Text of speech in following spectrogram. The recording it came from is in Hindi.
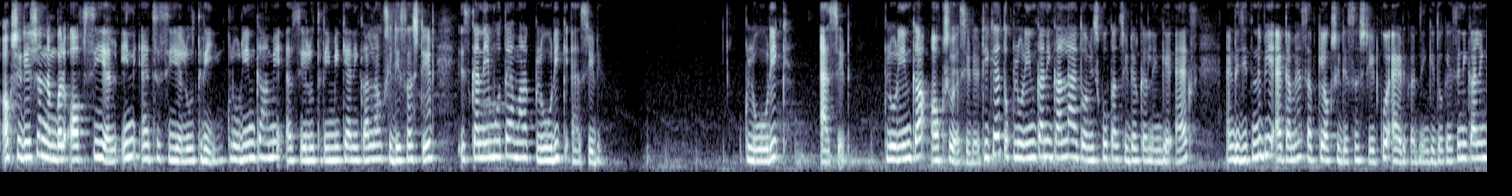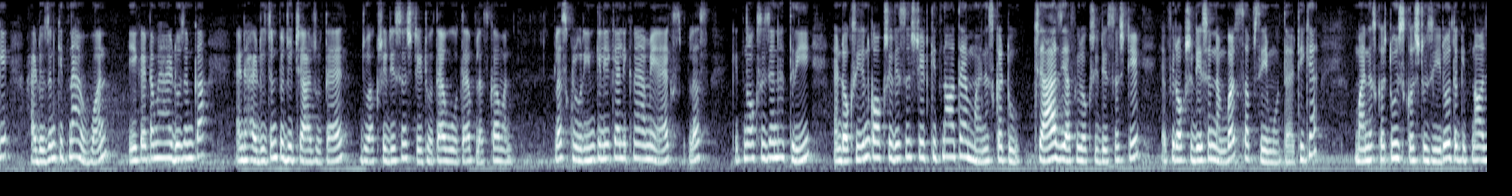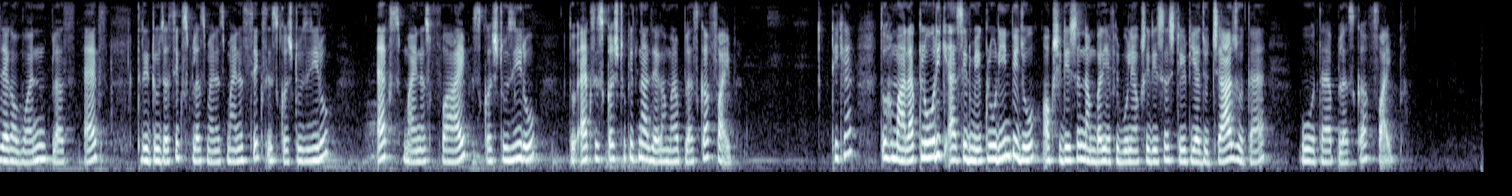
Oxidation number of C L in H C L O three chlorine का हमें H C L O three में क्या निकालना ऑक्सीडेशन स्टेट इसका नेम होता है हमारा chloric acid chloric acid chlorine का ऑक्सो एसिड है, ठीक है? तो क्लोरीन का निकालना है तो हम इसको कंसिडर कर लेंगे एक्स एंड जितने भी एटम है, सबके ऑक्सीडेशन स्टेट को ऐड कर देंगे। तो कैसे निकालेंगे? हाइड्रोजन कितना है? वन एक एटम है हाइड्रोजन का. एंड हाइड्रोजन पे जो चार्ज होता है, जो ऑक्सीडेशन स्टेट होता है, वो होता है प्लस का वन प्लस क्लोरीन के लिए क्या लिखना है हमें एक्स प्लस कितना ऑक्सीजन है? थ्री एंड ऑक्सीजन का ऑक्सीडेशन स्टेट कितना होता है? माइनस का टू चार्ज या फिर ऑक्सीडेशन स्टेट या फिर ऑक्सीडेशन नंबर सब सेम होता है, ठीक है? माइनस का टू इसकस टू ज़ीरो तो कितना हो जाएगा? One plus X three two जा six plus minus minus six इसकस two zero X minus five इसकस two zero तो एक्स इसकस टू कितना आ जाएगा? हमारा प्लस का फाइव ठीक है? तो हमारा क्लोरिक एसिड में क्लोरीन पे जो ऑक्सीडेशन नंबर या फिर बोलें ऑक्सीडेशन स्टेट या जो चार्ज होता है, वो होता है प्लस का फाइव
